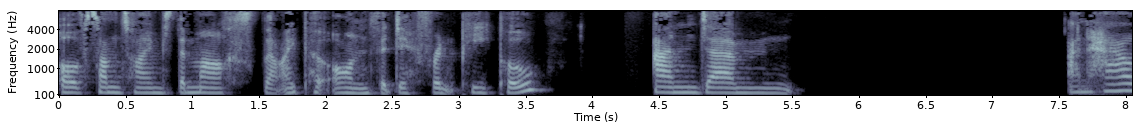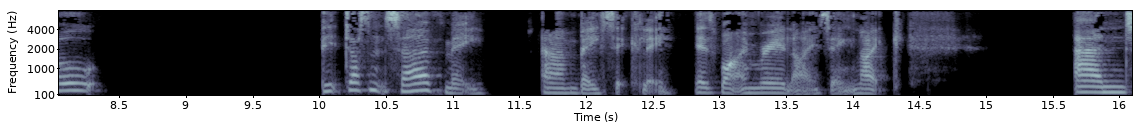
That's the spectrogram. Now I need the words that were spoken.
of sometimes the mask that I put on for different people. And um, and how it doesn't serve me, um, basically, is what I'm realizing. Like, and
